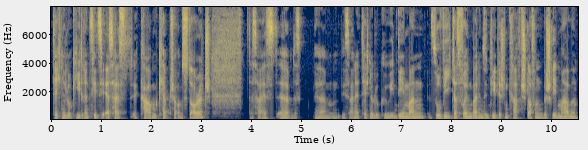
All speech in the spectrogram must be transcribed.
Technologie drin. CCS heißt Carbon Capture and Storage. Das heißt, äh, das ähm, ist eine Technologie, in dem man, so wie ich das vorhin bei den synthetischen Kraftstoffen beschrieben habe,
